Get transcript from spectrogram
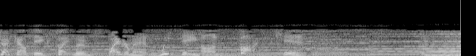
Check out the excitement of Spider-Man weekdays on Fox Kids. Bye.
